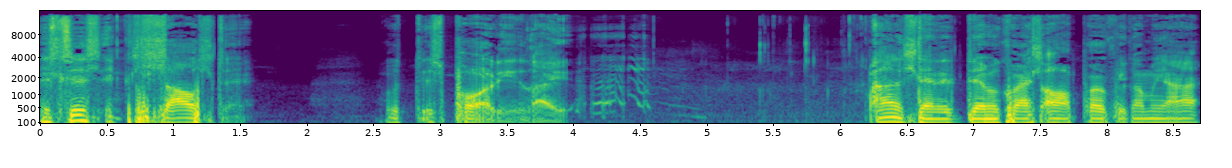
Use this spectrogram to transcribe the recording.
it's just exhausting with this party. Like, I understand that Democrats aren't perfect. I mean, I,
